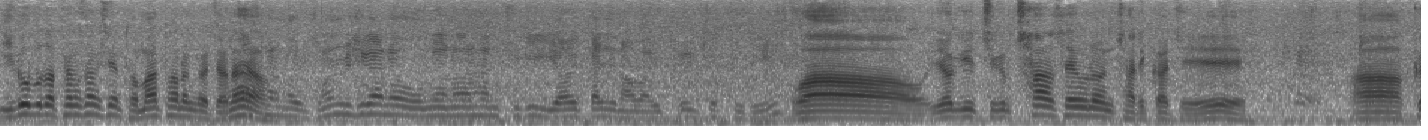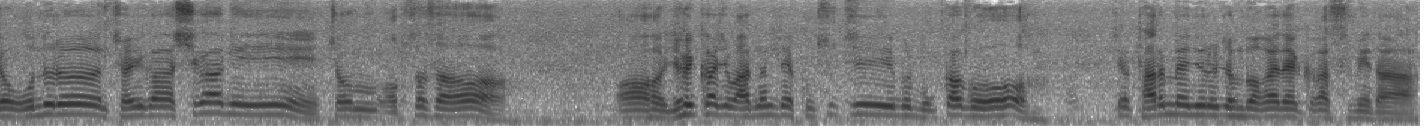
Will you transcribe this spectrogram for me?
이거보다 평상시엔 더 많다는 거잖아요. 많다는 거죠. 점심 시간에 오면은 한 줄이 여기까지 나와 있죠. 이쪽 줄이. 와 여기 지금 차 세우는 자리까지 아 그 오늘은 저희가 시간이 좀 없어서 어 여기까지 왔는데 국수집을 못 가고 지금 다른 메뉴를 좀 먹어야 될 것 같습니다.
